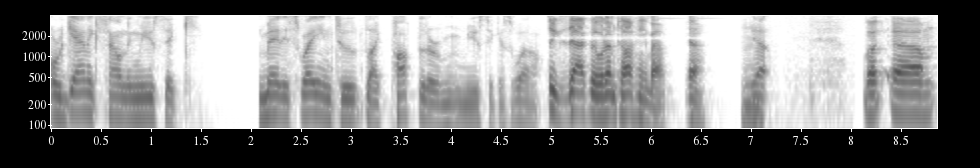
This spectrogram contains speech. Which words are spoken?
organic sounding music made its way into like popular music as well. That's exactly what I'm talking about. Yeah. Yeah. But um,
